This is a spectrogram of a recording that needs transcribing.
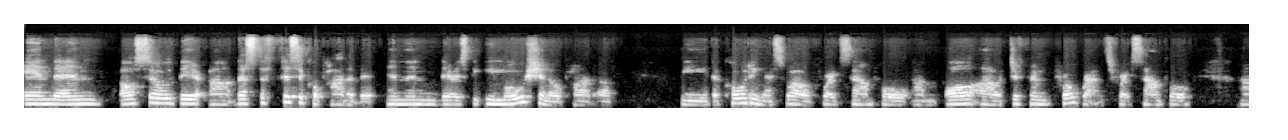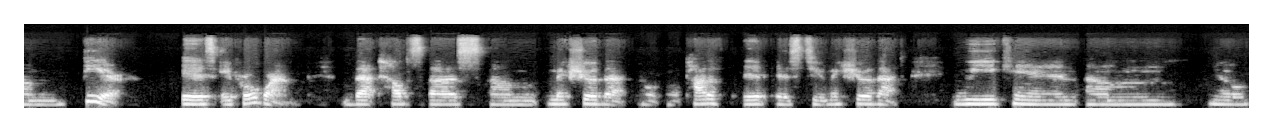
and then also there uh, that's the physical part of it, and then there's the emotional part of the, the coding as well. For example, um, all our different programs, for example, um, fear is a program that helps us um, make sure that or part of it is to make sure that we can um, you know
